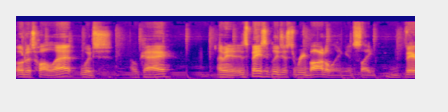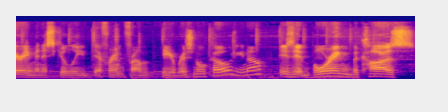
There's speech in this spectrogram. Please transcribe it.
Eau de Toilette, which, okay, I mean, it's basically just rebottling. It's like very minusculely different from the original code, you know? Is it boring because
